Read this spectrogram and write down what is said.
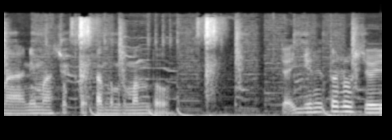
nah ini masuk kan teman-teman tuh. Kayak gini terus cuy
